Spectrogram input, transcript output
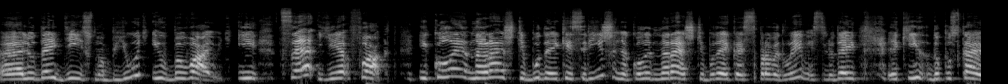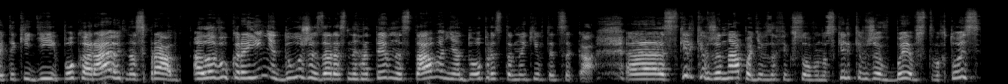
Е, Людей дійсно б'ють і вбивають, і це є факт. І коли нарешті буде якесь рішення, коли нарешті буде якась справедливість, людей, які допускають такі дії, покарають насправді. Але в Україні дуже зараз негативне ставлення до представників ТЦК. Е, скільки вже нападів зафіксовано, скільки вже вбивств, хтось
